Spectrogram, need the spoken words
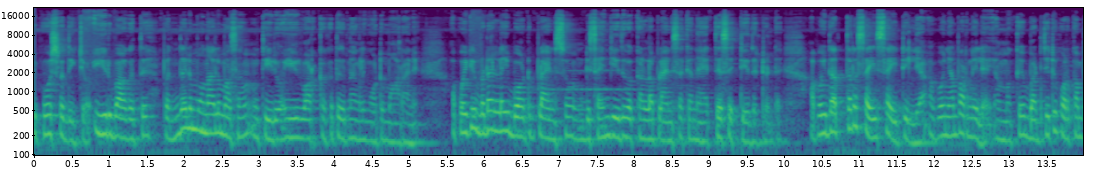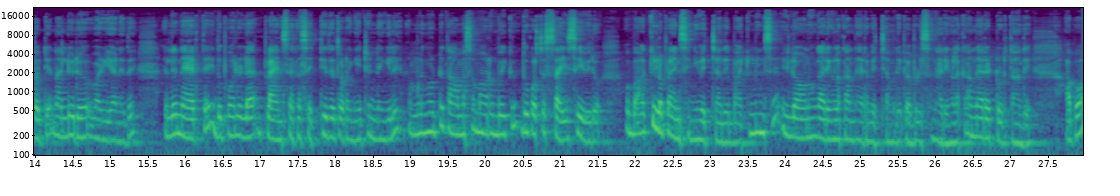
ഇപ്പോൾ ശ്രദ്ധിച്ചോ ഈ ഒരു ഭാഗത്ത് ഇപ്പോൾ എന്തായാലും മൂന്നാൽ മാസം തീരും ഈ വർക്കൊക്കെ തീർന്ന് ഞങ്ങൾ ഇങ്ങോട്ട് മാറാൻ. അപ്പോഴേക്കും ഇവിടെയുള്ള ഈ ബോർഡർ പ്ലാന്റ്സും ഡിസൈൻ ചെയ്ത് വെക്കാനുള്ള പ്ലാന്റ്സൊക്കെ നേരത്തെ സെറ്റ് ചെയ്തിട്ടുണ്ട്. അപ്പോൾ ഇത് അത്ര സൈസ് ആയിട്ടില്ല. അപ്പോൾ ഞാൻ പറഞ്ഞില്ലേ നമുക്ക് ബഡ്ജറ്റ് കുറയ്ക്കാൻ പറ്റിയ നല്ലൊരു വഴിയാണിത്. അതിൽ നേരത്തെ ഇതുപോലുള്ള പ്ലാന്റ്സൊക്കെ സെറ്റ് ചെയ്ത് തുടങ്ങിയിട്ടുണ്ടെങ്കിൽ നമ്മളിങ്ങോട്ട് താമസം മാറുമ്പോഴേക്കും ഇത് കുറച്ച് സൈസ് വരും. അപ്പോൾ ബാക്കിയുള്ള പ്ലാന്റ്സ് ഇനി വെച്ചാൽ മതി. ബാക്കി മീൻസ് ഈ ലോണും കാര്യങ്ങളൊക്കെ അന്നേരം വെച്ചാൽ മതി. പെബിൾസും കാര്യങ്ങളൊക്കെ അന്നേരം ഇട്ട് കൊടുത്താൽ മതി. അപ്പോൾ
